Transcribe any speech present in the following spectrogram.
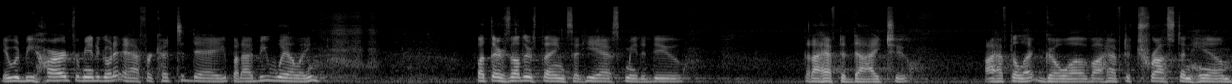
It would be hard for me to go to Africa today, but I'd be willing. But there's other things that He asked me to do that I have to die to. I have to let go of. I have to trust in Him.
